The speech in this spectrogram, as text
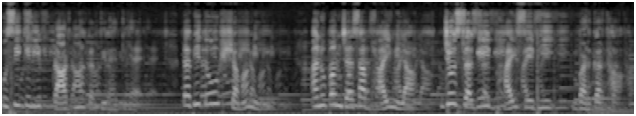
उसी के लिए प्रार्थना करती रहती है। तभी तो क्षमा मिली। अनुपम जैसा भाई मिला, जो सगे भाई से भी बढ़कर था।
